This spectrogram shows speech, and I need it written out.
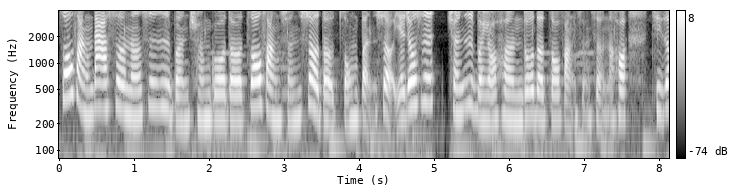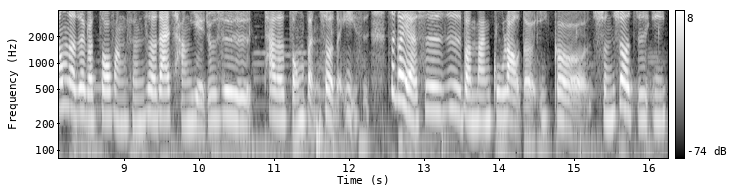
周访大社呢，是日本全国的周访神社的总本社，也就是全日本有很多的周访神社，然后其中的这个周访神社在长野，就是它的总本社的意思。这个也是日本蛮古老的一个神社之一。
